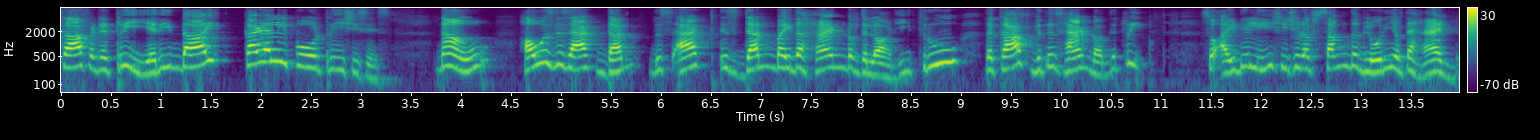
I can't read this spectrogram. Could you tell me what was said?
calf at a tree. Yerindai kadal potri, she says. Now, how is this act done? This act is done by the hand of the Lord. He threw the calf with his hand on the tree. So ideally, she should have sung the glory of the hand.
